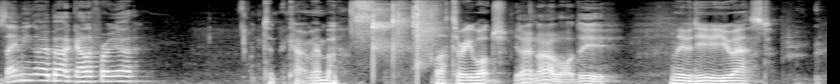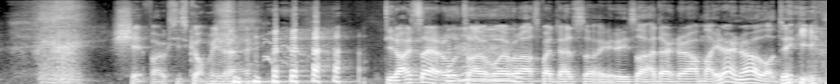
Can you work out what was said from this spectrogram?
Does Amy know about Gallifrey Didn't- I can't remember. I'll have to rewatch. You don't know a lot, do you? Leave it to you. You asked. Shit, folks, he's got me there. Did I say it all the time at work when I ask my dad something? And he's like, I don't know. I'm like, you don't know a lot, do you?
